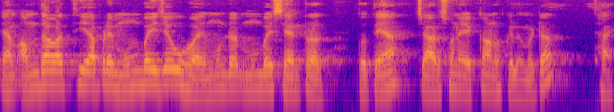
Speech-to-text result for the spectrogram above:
એમ અમદાવાદથી આપણે મુંબઈ જવું હોય મુંબઈ સેન્ટ્રલ, તો ત્યાં ચારસો ને એકાણું કિલોમીટર થાય.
